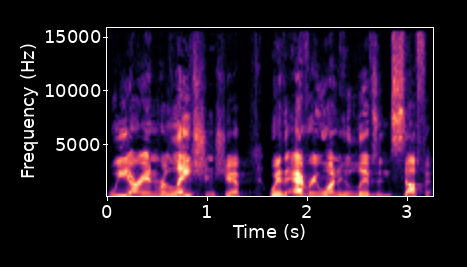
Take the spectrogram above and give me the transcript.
we are in relationship with everyone who lives in Suffolk.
